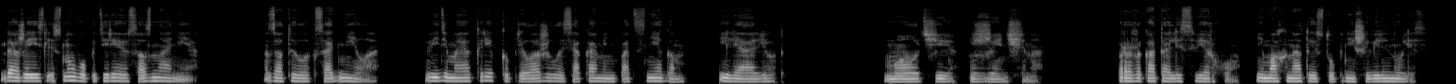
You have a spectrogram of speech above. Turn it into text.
даже если снова потеряю сознание. Затылок соднило. Видимо, я крепко приложилась о камень под снегом или о лед. «Молчи, женщина», — пророкотали сверху, и мохнатые ступни шевельнулись.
